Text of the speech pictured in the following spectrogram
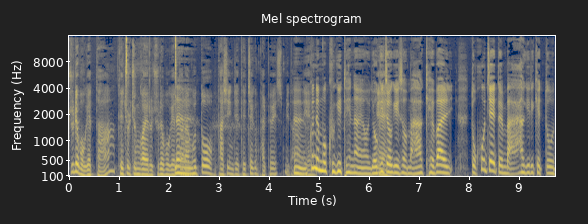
줄여보겠다. 대출 증가율을 줄여보겠다라고 네. 또 다시 이제 대책은 발표했습니다. 네. 예. 근데 뭐 그게 되나요? 여기저기서 예. 막 개발 또 호재들 막 이렇게 또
